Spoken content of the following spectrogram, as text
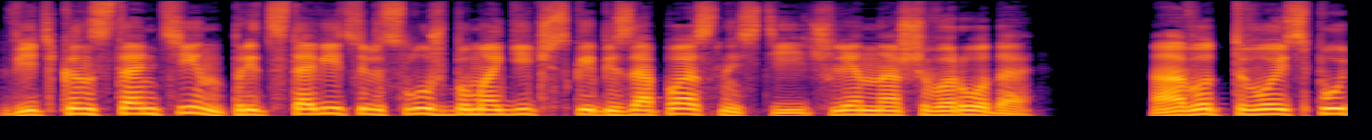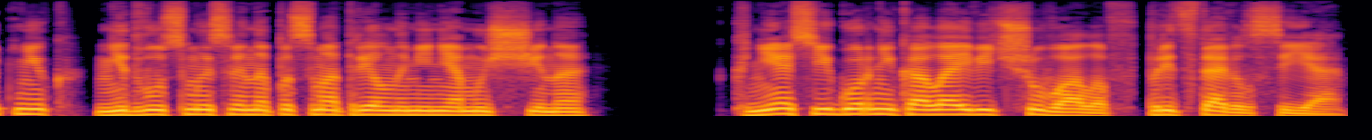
«Ведь Константин — представитель службы магической безопасности и член нашего рода. А вот твой спутник, недвусмысленно посмотрел на меня мужчина. Князь Егор Николаевич Шувалов, представился я.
